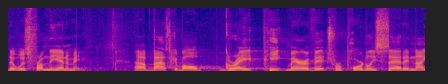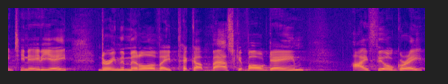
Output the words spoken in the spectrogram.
that was from the enemy. Uh, basketball great Pete Maravich reportedly said in 1988 during the middle of a pickup basketball game, I feel great.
